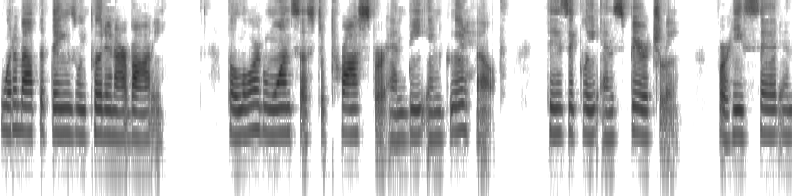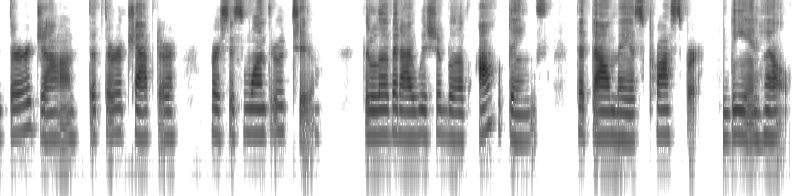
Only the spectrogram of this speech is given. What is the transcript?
What about the things we put in our body? The Lord wants us to prosper and be in good health physically and spiritually. For he said in 3 John, the third chapter, verses 1 through 2, Beloved, I wish above all things that thou mayest prosper and be in health,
